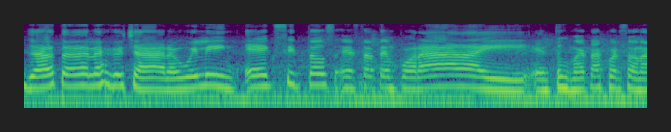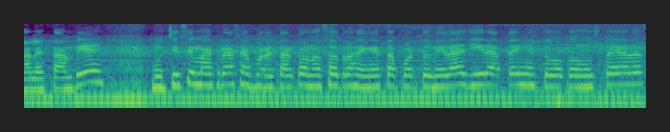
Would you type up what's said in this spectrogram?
Ya ustedes lo escucharon. Willing, éxitos esta temporada y en tus metas personales también. Muchísimas gracias por estar con nosotros en esta oportunidad. Gira Ten estuvo con ustedes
